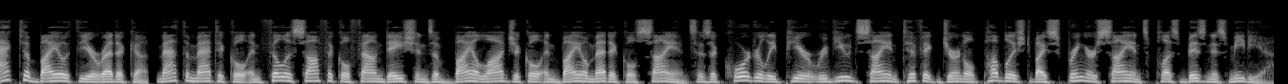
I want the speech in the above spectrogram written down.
Acta Biotheoretica, Mathematical and Philosophical Foundations of Biological and Biomedical Science is a quarterly peer-reviewed scientific journal published by Springer Science Plus Business Media.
